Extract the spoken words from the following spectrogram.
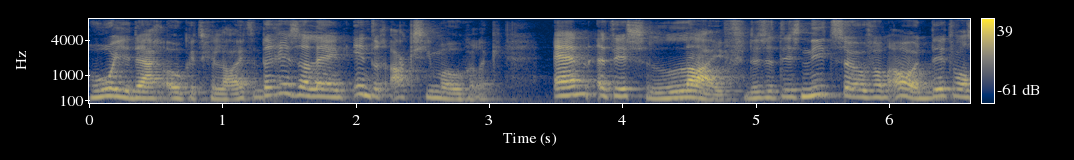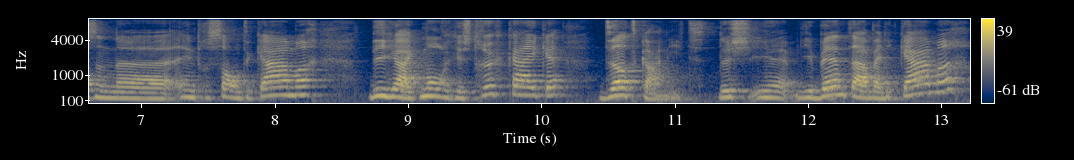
Hoor je daar ook het geluid. Er is alleen interactie mogelijk. En het is live. Dus het is niet zo van, oh, dit was een uh, interessante kamer. Die ga ik morgen eens terugkijken. Dat kan niet. Dus je, je bent daar bij die kamer.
